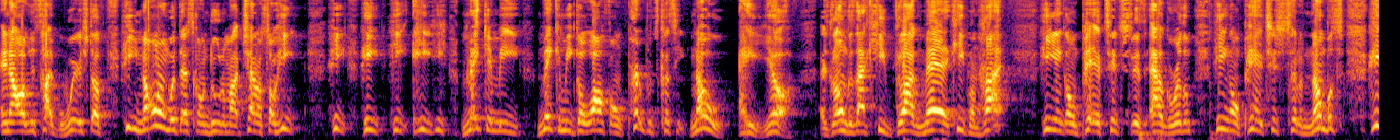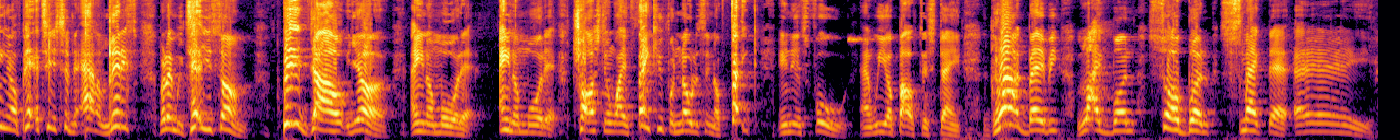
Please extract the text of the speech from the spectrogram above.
and all this type of weird stuff. He knowing what that's gonna do to my channel, so he he he he he, he making me making me go off on purpose because he know, hey yo, as long as I keep Glock mad, keep him hot. He ain't gonna pay attention to this algorithm. He ain't gonna pay attention to the numbers. He ain't gonna pay attention to the analytics. But let me tell you something. Big dog, yeah, ain't no more of that. Ain't no more that. Charleston White, thank you for noticing the fake in this food. And we about this thing. Glock, baby. Like button, sub button, smack that. Hey.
